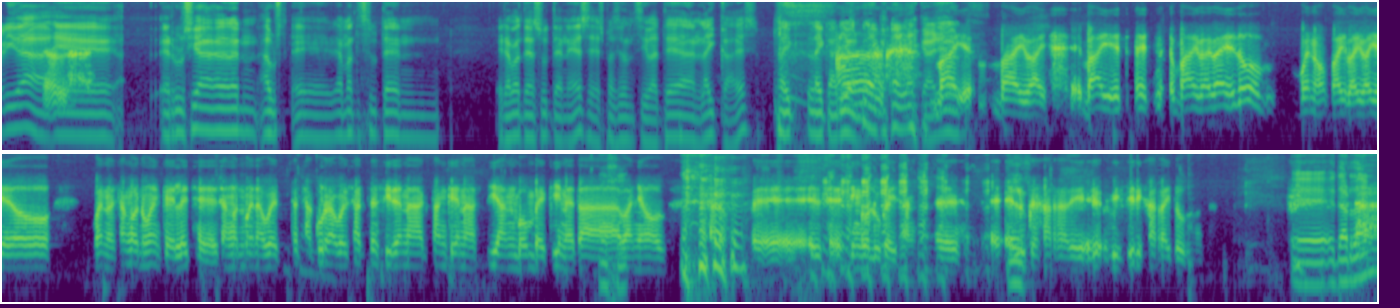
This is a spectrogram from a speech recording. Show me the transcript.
Hori da, eh, Errusian eh, eramaten zuten eramaten zuten, ez? Espaziontzi batean laika, ez? Laik, laikarion. Ah, bai, bai, bai, eh, bai, et, et, bai, bai, bai, edo, bueno, bai, bai, bai, edo, bueno, esango nuen que leche, esango nuen hauek, txakurra hauek sartzen zirenak tanken azpian bombekin, eta Ojo. baino, claro, eh, ez, ez zingo luke izan, eh, ez luke jarrari, bizirik jarraitu. E, eta ordan,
